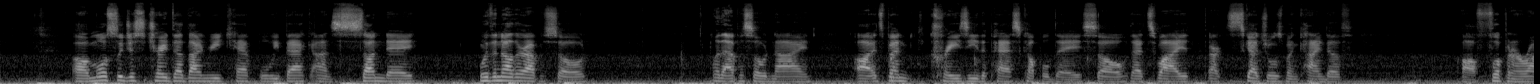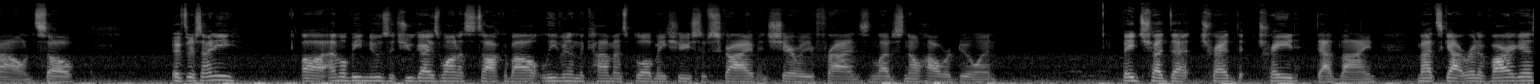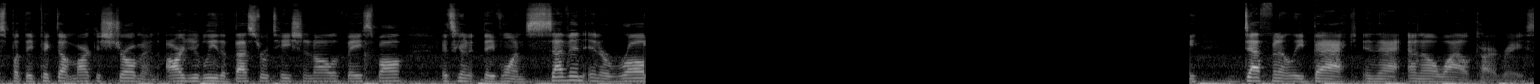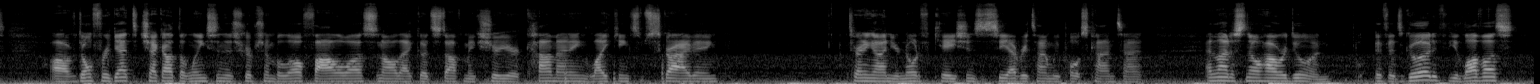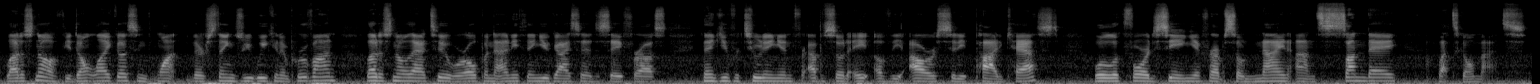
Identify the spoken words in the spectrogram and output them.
Uh, mostly just a trade deadline recap. We'll be back on Sunday with another episode, with episode nine. Uh, it's been crazy the past couple days, so that's why our schedule's been kind of uh, flipping around. So if there's any uh, MLB news that you guys want us to talk about, leave it in the comments below. Make sure you subscribe and share with your friends and let us know how we're doing. Big trade, de- trade, trade deadline. Mets got rid of Vargas, but they picked up Marcus Stroman, arguably the best rotation in all of baseball. It's gonna. They've won seven in a row. Definitely back in that NL wildcard race. Uh, don't forget to check out the links in the description below. Follow us and all that good stuff. Make sure you're commenting, liking, subscribing, turning on your notifications to see every time we post content. And let us know how we're doing. If it's good, if you love us, let us know. If you don't like us and want there's things we, we can improve on, let us know that too. We're open to anything you guys had to say for us. Thank you for tuning in for episode 8 of the Our City podcast. We'll look forward to seeing you for episode 9 on Sunday. Let's go, Mets.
